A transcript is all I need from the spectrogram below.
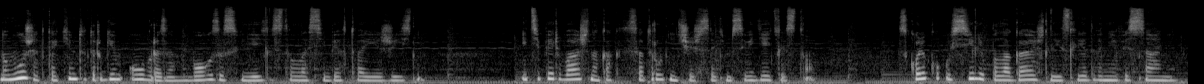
Но может, каким-то другим образом Бог засвидетельствовал о себе в твоей жизни. И теперь важно, как ты сотрудничаешь с этим свидетельством. Сколько усилий полагаешь для исследования Писания –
